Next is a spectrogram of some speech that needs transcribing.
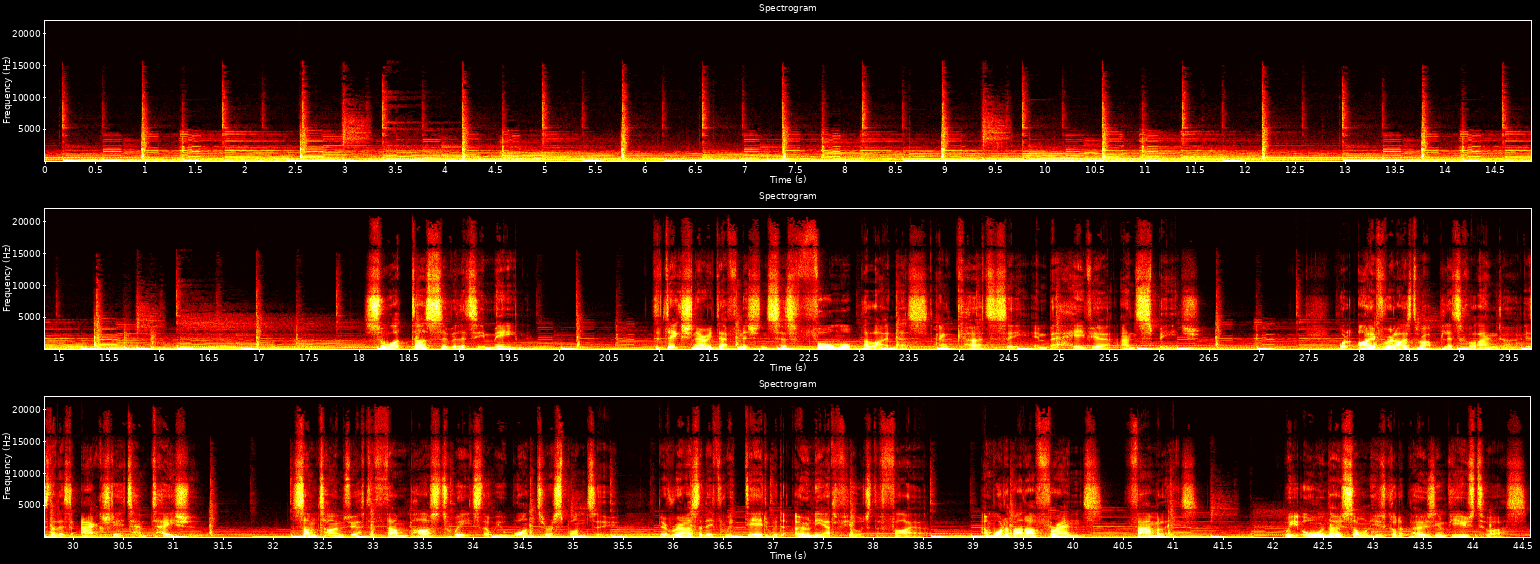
So, what does civility mean? The dictionary definition says formal politeness and courtesy in behaviour and speech. What I've realised about political anger is that it's actually a temptation. Sometimes we have to thumb past tweets that we want to respond to, but realise that if we did, we'd only add fuel to the fire. And what about our friends, families? We all know someone who's got opposing views to us.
